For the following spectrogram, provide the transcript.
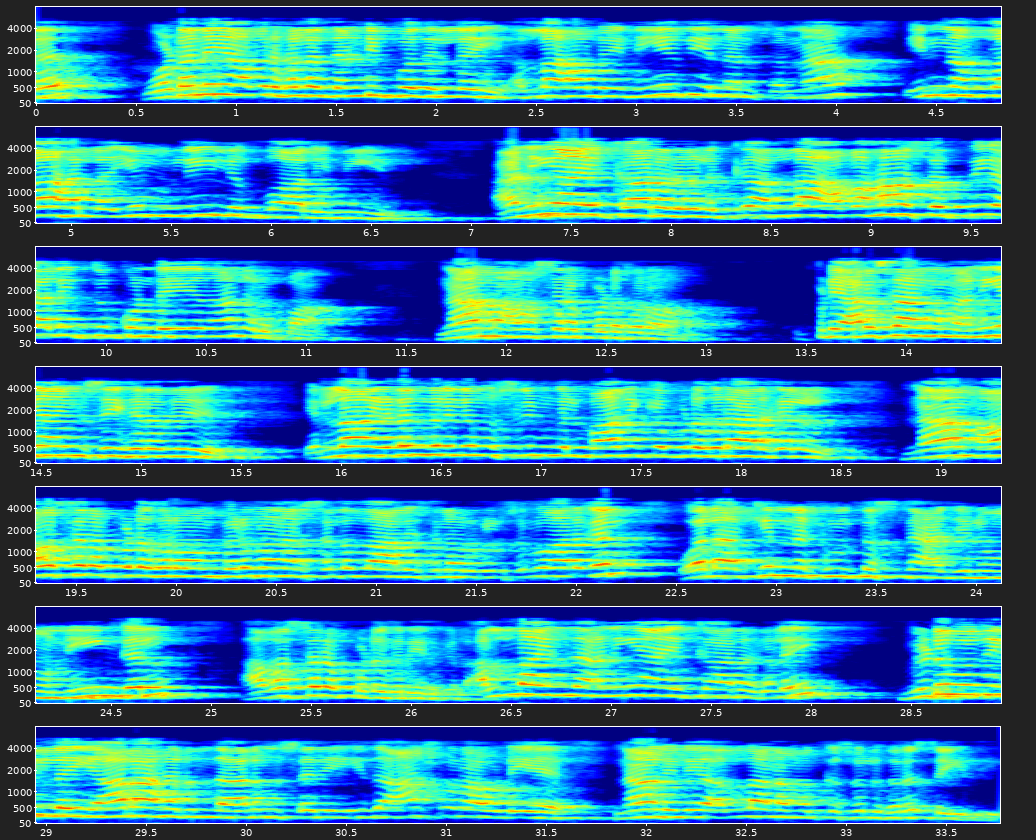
உடனே அவர்களை தண்டிப்பதில்லை. அல்லாஹுடைய நியதி என்னன்னு சொன்னா இன்னல்லாஹல்லையும் லீலிவாலிமீன். அநியாயக்காரர்களுக்கு அல்லாஹ் அவகாசத்தை அளித்து கொண்டே தான் இருப்பான். நாம் அவசரப்படுகிறோம். இப்படி அரசாங்கம் அநியாயம் செய்கிறது. எல்லா இடங்களிலும் முஸ்லிம்கள் பாதிக்கப்படுகிறார்கள். நாம் அவசரப்படுகிறோம். பெருமனார் செல்லல்லா அலிஸ்லாம் அவர்கள் சொல்வார்கள் ஒலா கிண்ணக்கும் தஸ்தாஜிலும் நீங்கள் அவசரப்படுகிறீர்கள். அல்லாஹ் இந்த அநியாயக்காரர்களை விடுவதில்லை யாராக இருந்தாலும் சரி இது ஆசுராவுடைய நாளிலே அல்லாஹ் நமக்கு சொல்லுகிற செய்தி.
